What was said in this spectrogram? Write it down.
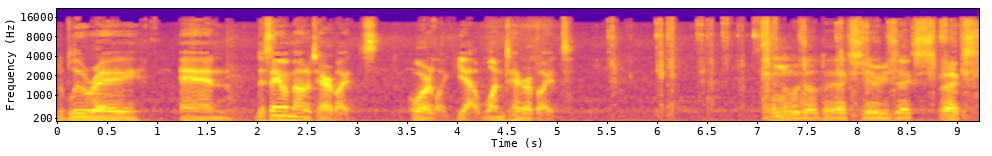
the Blu-ray, and the same amount of terabytes, or like yeah, one terabyte. Let me look up the X Series X specs.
